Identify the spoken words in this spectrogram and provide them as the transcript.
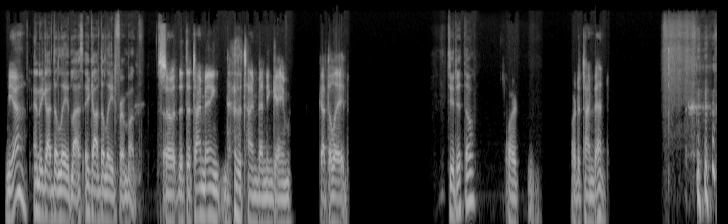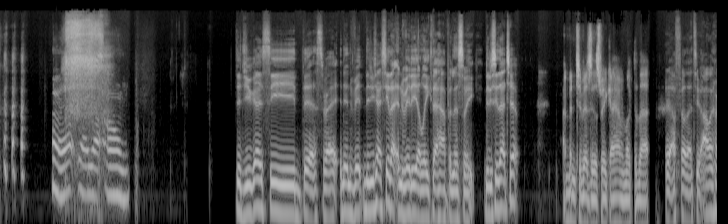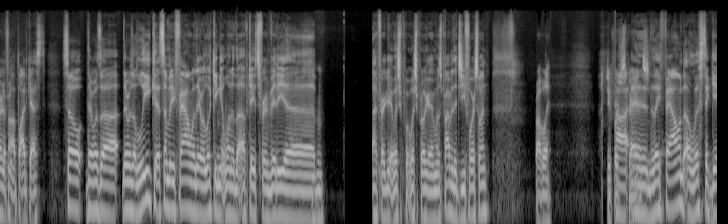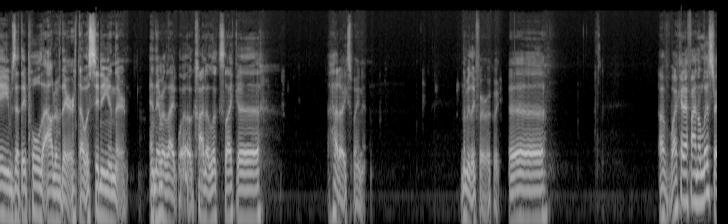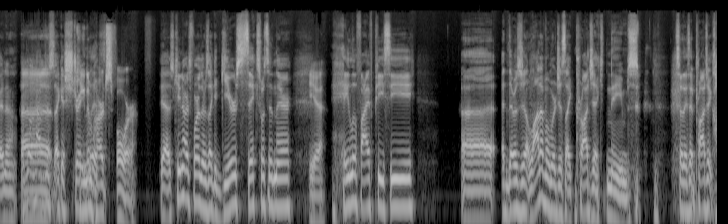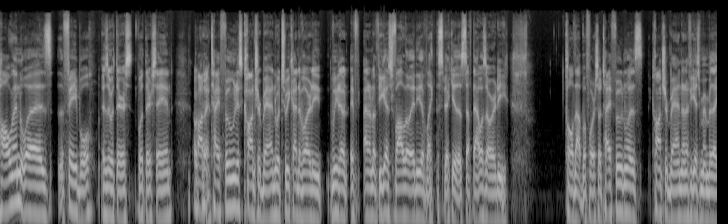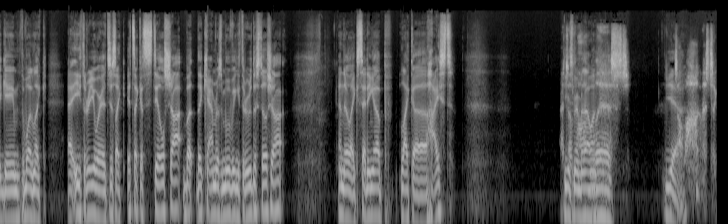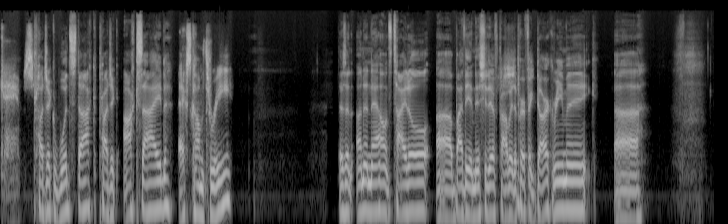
Yeah. And it got delayed last it got delayed for a month. So, the, the time bending the time bending game got delayed. Did it though? Or or did time bend? Oh, that, yeah, yeah. Um, Did you guys see this, right? An Nvi- did you guys see that Nvidia leak that happened this week? Did you see that chip? I've been too busy this week. I haven't looked at that. Yeah, I feel that too. I only heard it from a podcast. So there was a there was a leak that somebody found when they were looking at one of the updates for Nvidia. Mhm. I forget which which program it was probably the GeForce one. Probably. Uh, and they found a list of games that they pulled out of there that was sitting in there, and they were like, "Well, it kind of looks like a." How do I explain it? Let me look for it real quick. Uh, uh, why can't I find the list right now? I don't have Uh, just like a straight Kingdom list. Hearts 4. Yeah, there's Kingdom Hearts 4. There's like a Gear 6 was in there. Yeah. Halo 5 PC. Uh, and there was a lot of them were just like project names. So they said Project Holland was the Fable, is what they're what they're saying. Project Typhoon is Contraband, which we kind of already we don't if I don't know if you guys follow any of like the speculative stuff that was already called out before. So Typhoon was Contraband. I don't know if you guys remember that game, the one like at E3 where it's just like it's like a still shot, but the camera's moving through the still shot, and they're like setting up like a heist. That's you just a remember that one? list. Yeah. It's a long list of games. Project Woodstock, Project Oxide. XCOM 3. There's an unannounced title uh, by the initiative, probably the Perfect Dark remake. Uh,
